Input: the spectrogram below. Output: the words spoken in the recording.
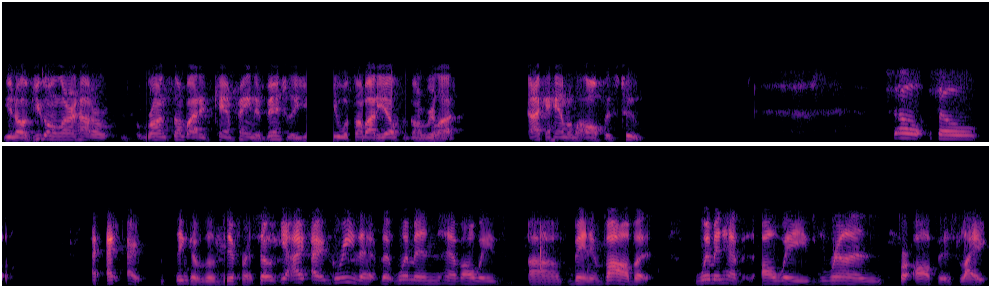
You know, if you're gonna learn how to run somebody's campaign, eventually you, you or somebody else is gonna realize I can handle the office too. So, so I, I, think a little different. So, yeah, I, I agree that that women have always um, been involved, but women have always run for office like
